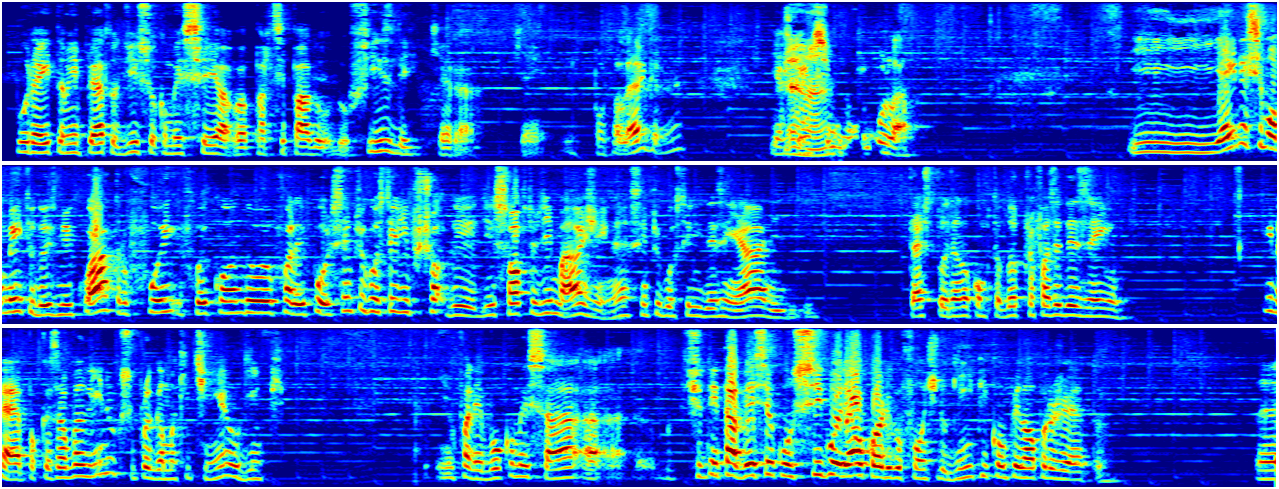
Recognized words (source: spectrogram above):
Por aí também perto disso eu comecei a, participar do, do FISLE, que era que é em Porto Alegre, né? E acho uhum. que a gente chegou por lá. E aí nesse momento, em 2004, foi, foi quando eu falei, pô, eu sempre gostei de, de, de software de imagem, né? Sempre gostei de desenhar, de, de estar explorando o computador para fazer desenho. E na época eu usava Linux, o programa que tinha é o GIMP. E eu falei, vou começar a... Deixa eu tentar ver se eu consigo olhar o código-fonte do GIMP e compilar o projeto.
